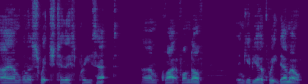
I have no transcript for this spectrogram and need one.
I am going to switch to this preset I'm quite fond of and give you a quick demo.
